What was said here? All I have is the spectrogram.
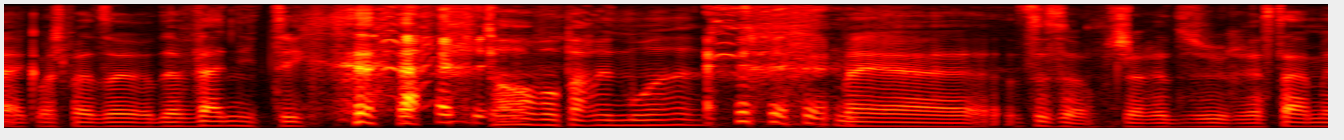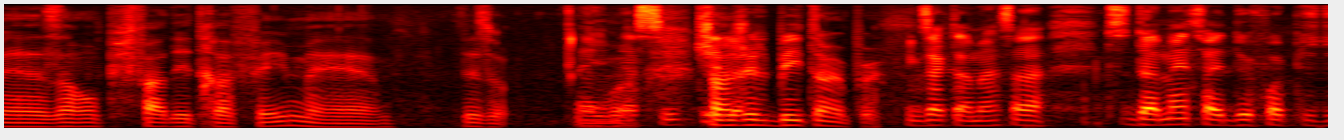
comment je pourrais dire, de vanité. oh, on va parler de moi. mais c'est ça, j'aurais dû rester à la maison puis faire des trophées, mais désolé merci. Changer le beat un peu. Exactement. Ça, demain, tu vas être deux fois plus,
